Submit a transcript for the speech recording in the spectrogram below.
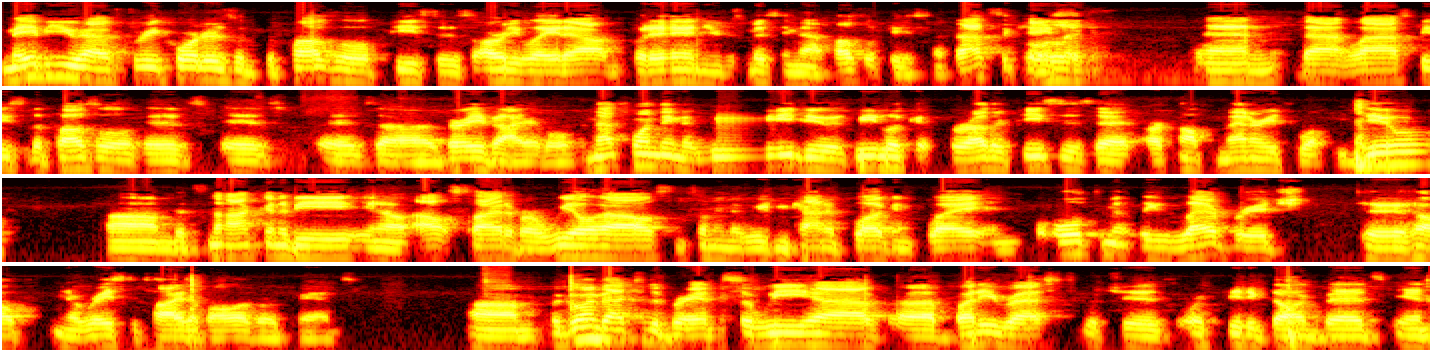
Maybe you have three quarters of the puzzle pieces already laid out and put in, you're just missing that puzzle piece. And if that's the case, totally. then that last piece of the puzzle is, is, is, uh, very valuable. And that's one thing that we, we do is we look at for other pieces that are complementary to what we do um, that's not going to be you know outside of our wheelhouse and something that we can kind of plug and play and ultimately leverage to help you know raise the tide of all of our brands. Um, but going back to the brands, so we have uh, Buddy Rest, which is orthopedic dog beds, and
